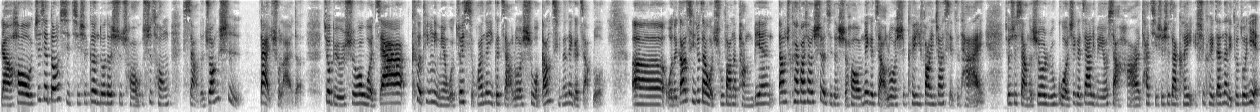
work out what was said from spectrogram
然后这些东西其实更多的是从是从小的装饰。带出来的。就比如说，我家客厅里面，我最喜欢的一个角落是我钢琴的那个角落。呃，我的钢琴就在我厨房的旁边。当初开发商设计的时候，那个角落是可以放一张写字台，就是想的说，如果这个家里面有小孩儿，他其实是在可以是可以在那里做作业，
